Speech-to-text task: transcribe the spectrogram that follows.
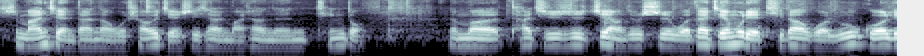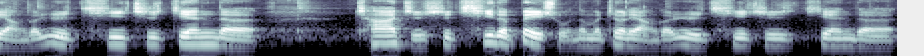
是蛮简单的，我稍微解释一下，马上能听懂。那么它其实是这样，就是我在节目里也提到过，如果两个日期之间的差值是七的倍数，那么这两个日期之间的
